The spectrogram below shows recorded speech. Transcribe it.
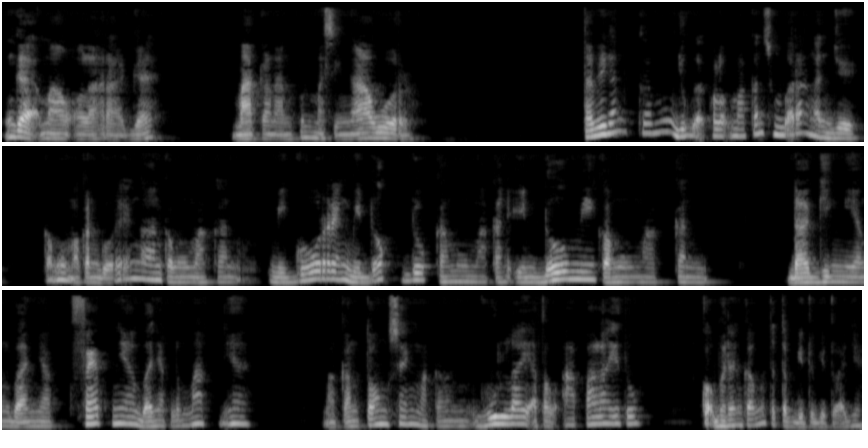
nggak mau olahraga, makanan pun masih ngawur. Tapi kan kamu juga kalau makan sembarangan, J. Kamu makan gorengan, kamu makan mie goreng, mie dok-dok, kamu makan indomie, kamu makan daging yang banyak fatnya, banyak lemaknya, makan tongseng, makan gulai atau apalah itu. Kok badan kamu tetap gitu-gitu aja?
